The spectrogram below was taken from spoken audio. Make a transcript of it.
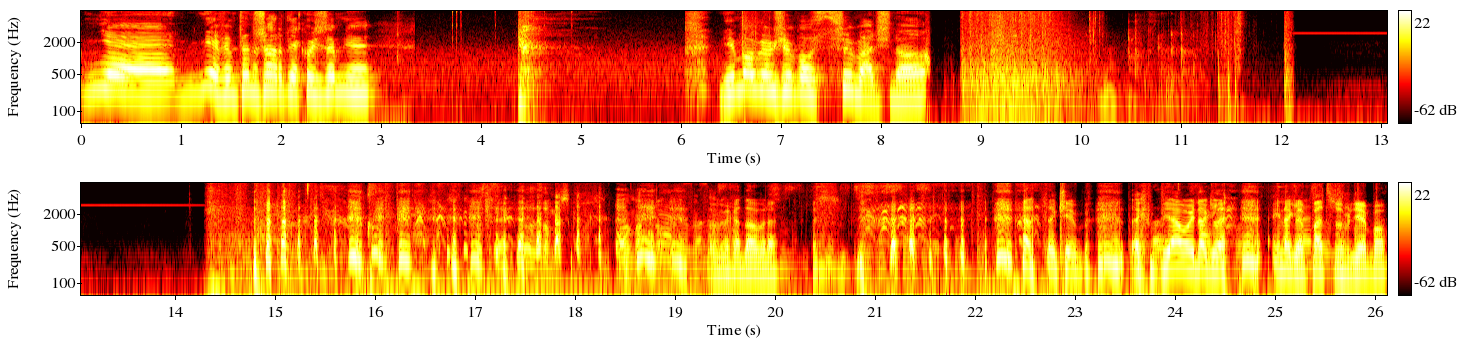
Nie, nie wiem, ten żart jakoś ze mnie... Nie mogłem się powstrzymać, no. Co za? Mecha dobra. Ale takie, tak biało i nagle, i nagle patrzysz w niebo.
